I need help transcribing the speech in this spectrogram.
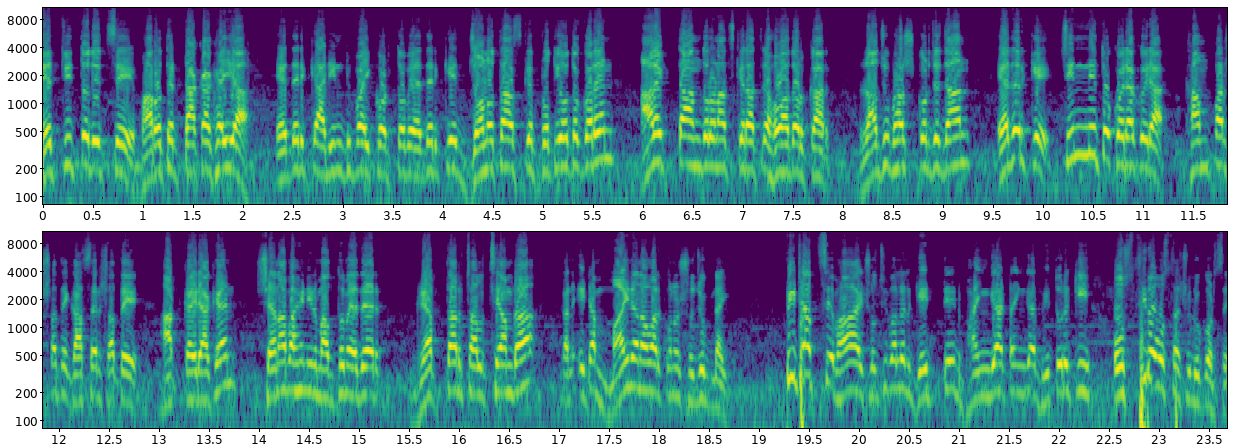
নেতৃত্ব দিচ্ছে, ভারতের টাকা খাইয়া এদেরকে আইডেন্টিফাই করতে হবে, এদেরকে জনতা আজকে প্রতিহত করেন। আরেকটা আন্দোলন আজকে রাত্রে হওয়া দরকার। রাজু ভাস্কর্যে যান, এদেরকে চিহ্নিত কইরা কইরা খাম্পার সাথে, গাছের সাথে আটকাই রাখেন। সেনাবাহিনীর মাধ্যমে এদের গ্রেপ্তার চালছে আমরা, কারণ এটা মাইনা নেওয়ার কোনো সুযোগ নাই। পিঠাচ্ছে ভাই, সচিবালয়ের গেট টেট ভাঙ্গা টাঙ্গা ভিতরে কি অস্থির অবস্থা শুরু করছে?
